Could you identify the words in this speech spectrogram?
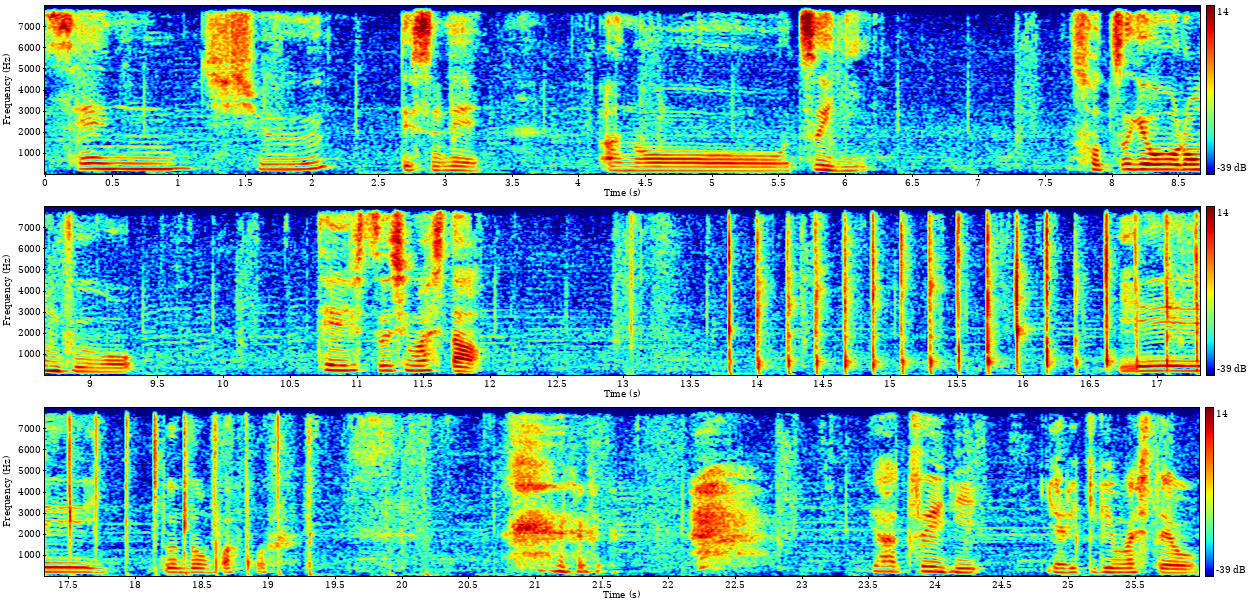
先週ですね。あのーついに卒業論文を提出しました。イエーイ。どんどんパフパフ。いやついにやりきりましたよ。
